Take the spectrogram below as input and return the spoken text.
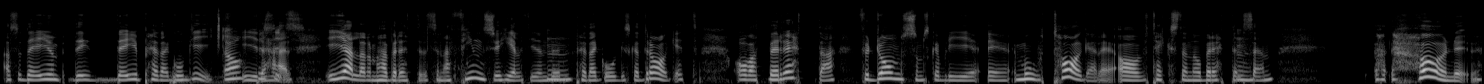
Alltså det är ju, det, det är ju pedagogik Ja, i det här. precis. I alla de här berättelserna finns ju hela tiden det Mm. pedagogiska draget av att berätta för de som ska bli eh, mottagare av texten och berättelsen. Hör, hör nu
